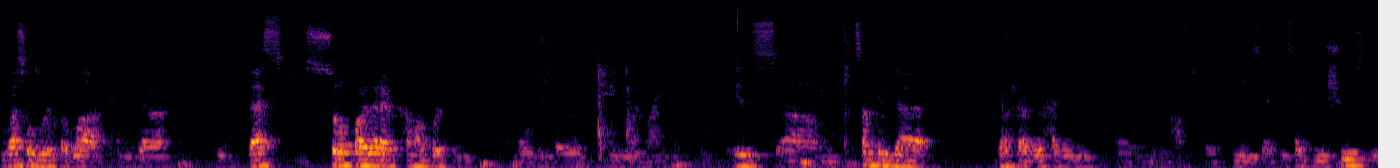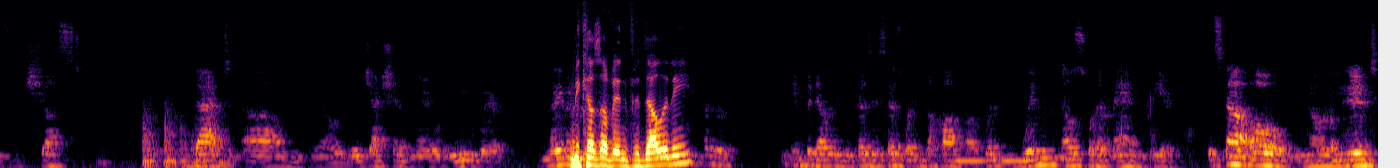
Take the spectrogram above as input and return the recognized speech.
wrestled with a lot, and uh, the best so far that I've come up with, and I'm open to like, changing my mind, is um, something that Dr. Abdul Halim uh, in, in Oxford he said. He said nushuz is just that um, you know rejection of marital duty, where not even Because of infidelity? because of infidelity, because it says takhafa, when when else would a man fear? It's not oh, you know, you didn't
